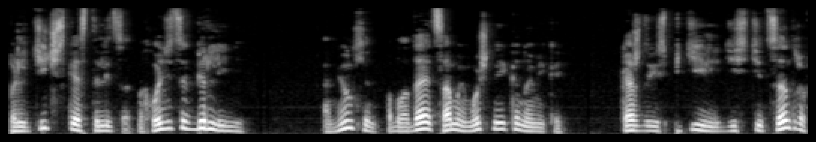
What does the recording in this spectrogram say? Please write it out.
Политическая столица находится в Берлине, а Мюнхен обладает самой мощной экономикой. Каждый из пяти или десяти центров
